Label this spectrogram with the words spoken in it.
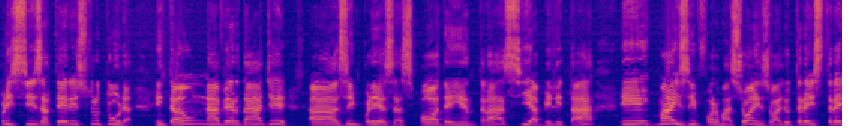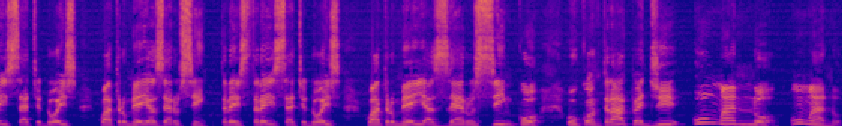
Precisa ter estrutura. Então, na verdade, as empresas podem entrar, se habilitar e mais informações, olha, o 3372 4605. 3372 4605. O contrato é de um ano um ano,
